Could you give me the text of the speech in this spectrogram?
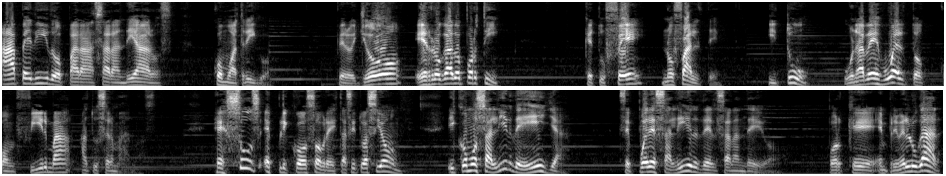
ha pedido para zarandearos como a trigo. Pero yo he rogado por ti, que tu fe no falte, y tú, una vez vuelto, confirma a tus hermanos. Jesús explicó sobre esta situación y cómo salir de ella. Se puede salir del zarandeo, porque en primer lugar,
